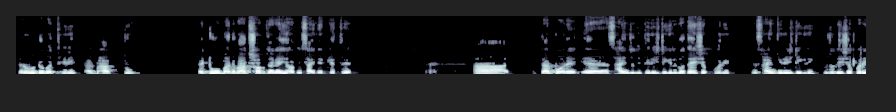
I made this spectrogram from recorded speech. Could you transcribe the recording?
তাহলে রুট ওভার থ্রি আর ভাগ টু টু মানে ভাগ সব জায়গায় হবে সাইনের ক্ষেত্রে। আর তারপরে সাইন যদি তিরিশ ডিগ্রির কথা হিসেব করি সাইন তিরিশ ডিগ্রি যদি হিসেব করি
